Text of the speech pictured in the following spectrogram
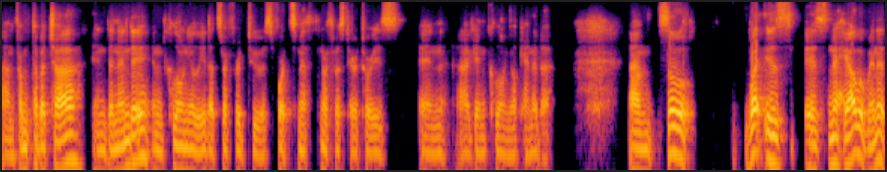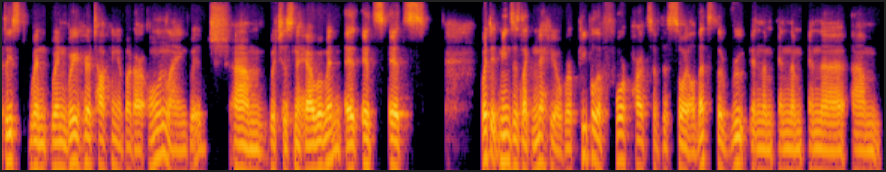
Um, from Thebacha in Denende, and colonially that's referred to as Fort Smith, Northwest Territories in, uh, again, colonial Canada. Um, so what is is Nehiawawin, at least when, when we're here talking about our own language, um, which is Nehiawawin, it, it's, it's, what it means is like Nehio, we're people of four parts of the soil. That's the root in the, in the, in the, um,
